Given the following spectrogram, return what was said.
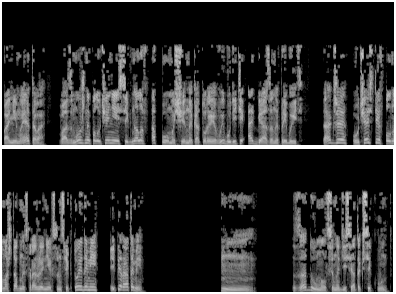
Помимо этого, возможно получение сигналов о помощи, на которые вы будете обязаны прибыть, также участие в полномасштабных сражениях с инсектоидами и пиратами. Хм... Задумался на десяток секунд.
